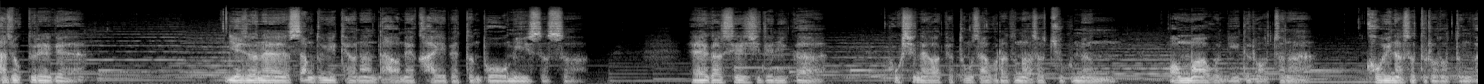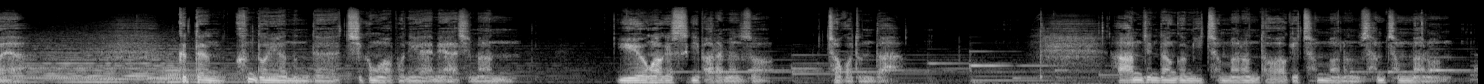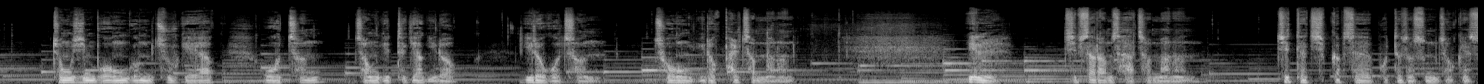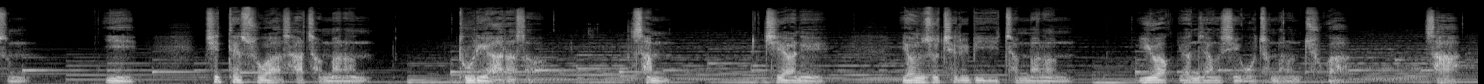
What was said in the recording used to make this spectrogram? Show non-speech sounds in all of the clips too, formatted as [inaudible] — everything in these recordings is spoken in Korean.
가족들에게 예전에 쌍둥이 태어난 다음에 가입했던 보험이 있었어. 애가 셋이 되니까 혹시 내가 교통사고라도 나서 죽으면 엄마하고 니들 어쩌나 겁이 나서 들어뒀던 거야. 그땐 큰 돈이었는데 지금 와보니 애매하지만 유용하게 쓰기 바라면서 적어둔다. 암진단금 2천만 원 더하기 1천만 원, 3천만 원. 종신보험금 주계약 5천, 정기특약 1억, 1억 5천, 총 1억 8천만 원. 1. 집사람 4천만 원. 지택 집값에 보태줬으면 좋겠음. 2. 지택 수화 4천만 원. 둘이 알아서. 3. 지안이 연수 체류비 2천만 원. 유학 연장 시 5천만 원 추가. 4.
